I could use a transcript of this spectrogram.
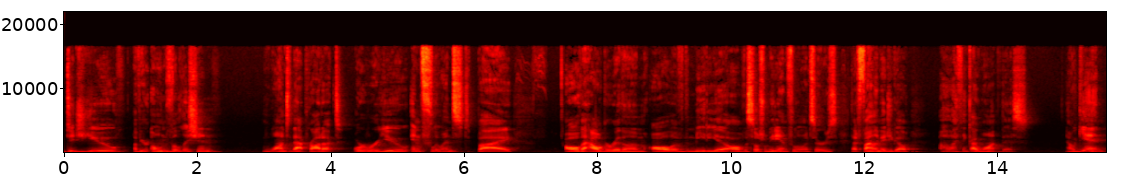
did you, of your own volition, want that product? Or were you influenced by all the algorithm, all of the media, all the social media influencers that finally made you go, oh, I think I want this. Now, again,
